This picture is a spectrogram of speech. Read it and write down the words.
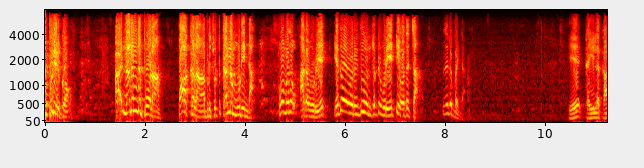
எப்படி இருக்கும்? நடந்து போலாம் பார்க்கலாம் அப்படி சொல்லிட்டு கண்ணை மூடிண்டா. போகும்போது அத ஒரு ஏதோ ஒரு இது சொல்லிட்டு ஒரு எட்டி உதச்சான். போயிட்டான். ஏ கையில கா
